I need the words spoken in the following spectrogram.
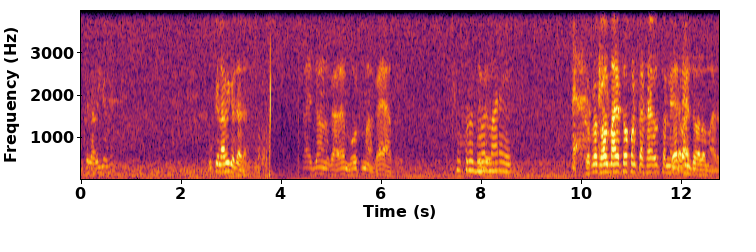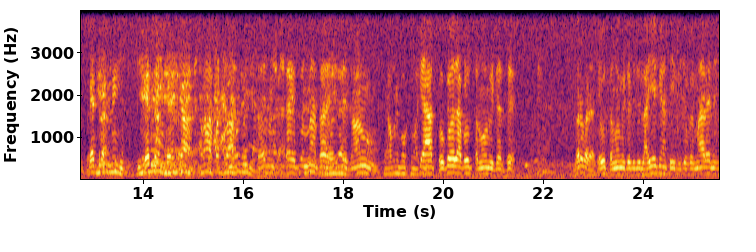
ઉકેલ આવી ગયો છે? ઉકેલ આવી ગયો દાદા. સાહેબ જાણો કે હવે મોક્ષમાં ગયા આપણે. છોકરો ધોલ મારે. છોકરો ધોલ મારે તો પણ કસાય ઉત્પન્ન બે નહીં ત્રણ. ધોલો મારે બે ત્રણ. બે ત્રણ, કસાય ઉત્પન્ન ના થાય એટલે જાણવું કે આપણે મોક્ષમાં કે આ છોકરો જ આપણું થર્મોમીટર છે. બરોબર છે. એવું થર્મોમીટર બીજું લાવીએ ક્યાંથી? બીજો કોઈ મારે નહીં.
